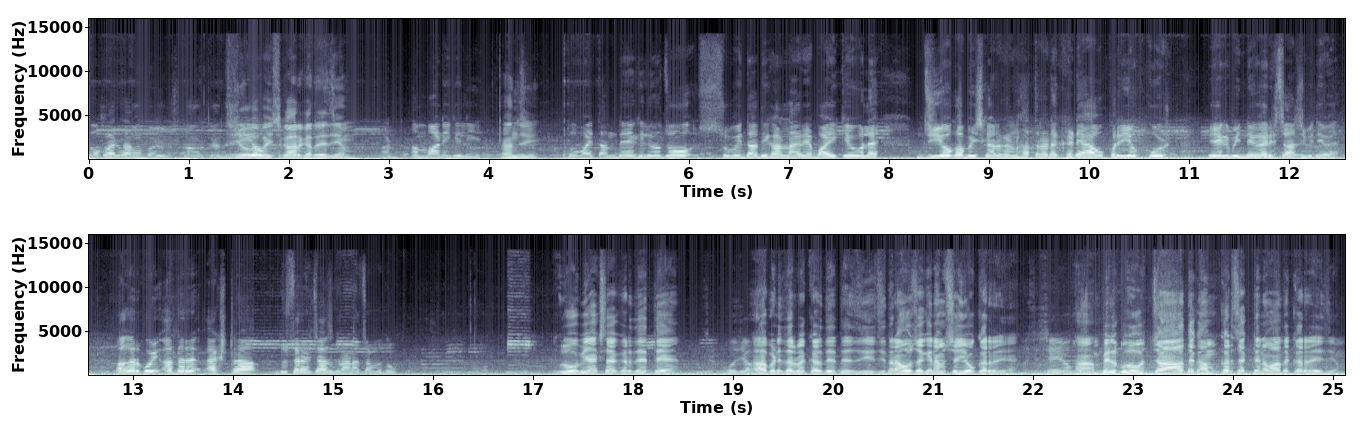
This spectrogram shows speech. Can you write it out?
तो जियो का बहिष्कार कर रहे जी हम। अंबानी के लिए? हाँ जी। तो भाई तुम देख लियो जो सुविधा दिखाना है रे भाई केवल जियो का बहिष्कार करने खतरा खड़ा है ऊपर ये पोस्ट एक महीने का रिचार्ज भी देवा। है अगर कोई अदर एक्स्ट्रा दूसरा रिचार्ज कराना चाहो तो? वो भी एक्स्ट्रा कर देते हैं। अपनी तरफ़ कर देते हैं। जितना हो सके ना हम सहयोग कर रहे हैं। अच्छा, हाँ बिल्कुल जहाँ तक हम कर सकते हैं वहाँ तक कर रहे हैं जी हम।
